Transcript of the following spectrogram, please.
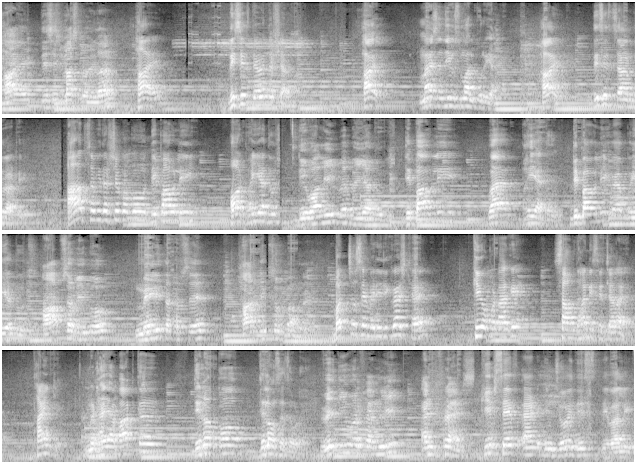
Hi, this is Mas Roilar. Hi this is Devendra Sharma hi मैं Sanjeev Usmanpuria hi this is Chand Rathi आप सभी दर्शकों को दीपावली और भैया दूज। दिवाली व भैया दूज. दीपावली व भैया दूज। दीपावली व भैया दूज. आप सभी को मेरी तरफ़ से हार्दिक शुभकामनाएँ। बच्चों से मेरी रिक्वेस्ट है कि वो पटाखे सावधानी से चलाएँ। थैंक यू मिठाइयाँ बांटकर दिलों को दिलों से जोड़े। With your family and friends keep safe and enjoy this Diwali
